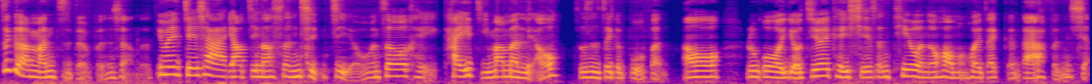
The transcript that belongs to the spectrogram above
这个还蛮值得分享的，因为接下来要进到申请季了，我们之后可以开一集慢慢聊，就是这个部分。然后如果有机会可以写成贴文的话，我们会再跟大家分享。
